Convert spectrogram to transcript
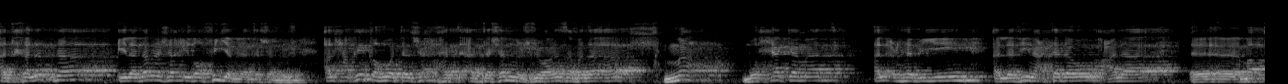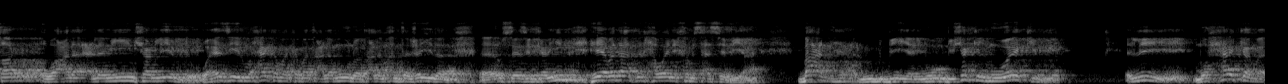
أدخلتنا إلى درجة إضافية من التشنج، الحقيقة هو التشنج في فرنسا بدأ مع محاكمة الإرهابيين الذين اعتدوا على مقر وعلى إعلاميين شارلي إبدو. وهذه المحاكمة كما تعلمون وتعلم أنت جيدا أستاذي الكريم هي بدأت من حوالي خمس أسابيع. بعد يعني بشكل مواكب لمحاكمة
